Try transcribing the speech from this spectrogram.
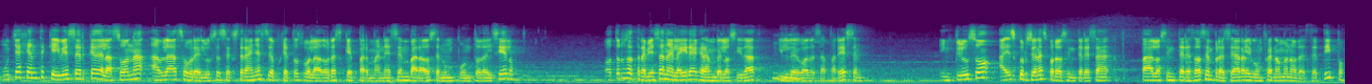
Mucha gente que vive cerca de la zona habla sobre luces extrañas y objetos voladores que permanecen varados en un punto del cielo. Otros atraviesan el aire a gran velocidad y luego desaparecen. Incluso hay excursiones para los, interesa- para los interesados en apreciar algún fenómeno de este tipo.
